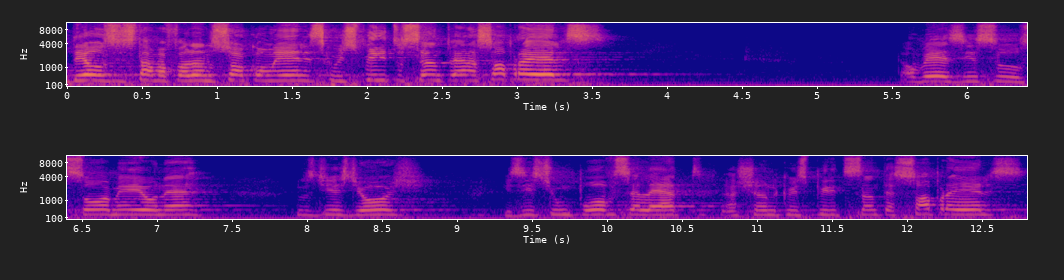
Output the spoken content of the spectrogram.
Deus estava falando só com eles, que o Espírito Santo era só para eles. Talvez isso soa meio, né, nos dias de hoje. Existe um povo seleto, achando que o Espírito Santo é só para eles,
